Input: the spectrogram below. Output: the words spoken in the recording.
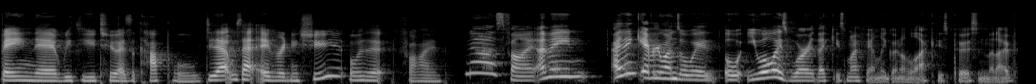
being there with you two as a couple? Did that was that ever an issue or was it fine? No, it's fine. I mean, I think everyone's always or you always worry like is my family going to like this person that I've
